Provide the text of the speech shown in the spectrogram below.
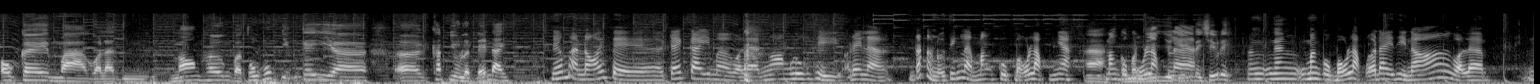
ok mà gọi là ừ, ngon hơn và thu hút những cái à, à, khách du lịch đến đây. nếu mà nói về trái cây mà gọi là ngon luôn thì ở đây là rất là nổi tiếng là măng cụt bảo lộc nha. À, Măng Bảo Lộc di chuyển là- tí xíu đi. măng, măng, cục bảo lộc ở đây thì nó gọi là ừ,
